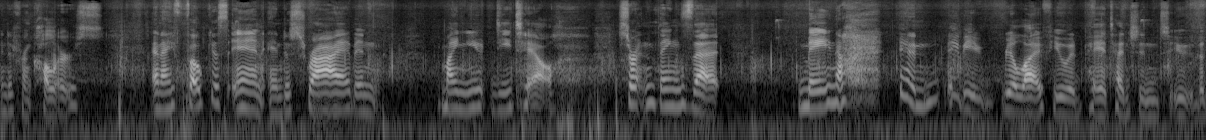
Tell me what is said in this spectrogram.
in different colors and I focus in and describe and minute detail, certain things that may not, in maybe real life, you would pay attention to the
